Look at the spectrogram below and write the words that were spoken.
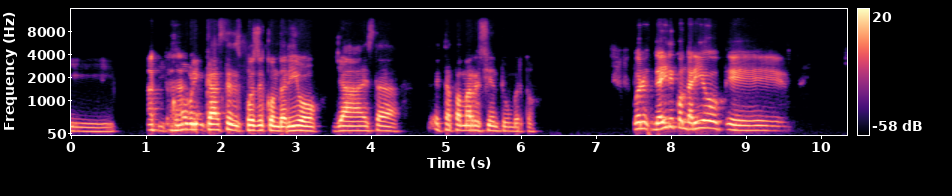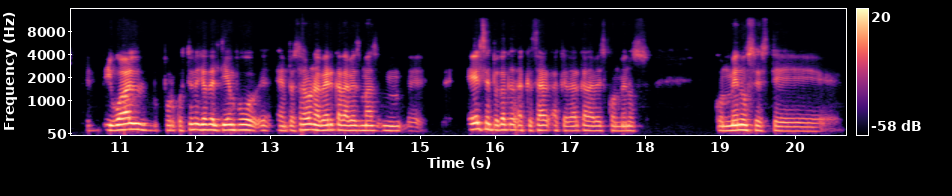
y, cómo brincaste después de con Darío ya esta etapa más reciente, Humberto. Bueno, de ahí de con Darío, eh, igual por cuestiones ya del tiempo, empezaron a ver cada vez más, mm, él se empezó a, quedar, a quedar cada vez con menos, con menos este,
